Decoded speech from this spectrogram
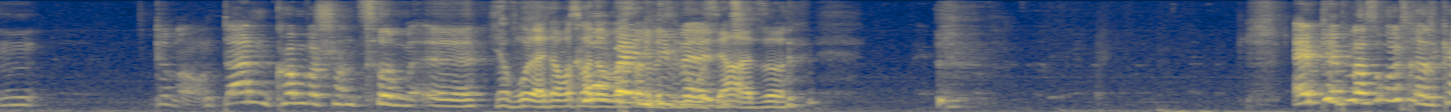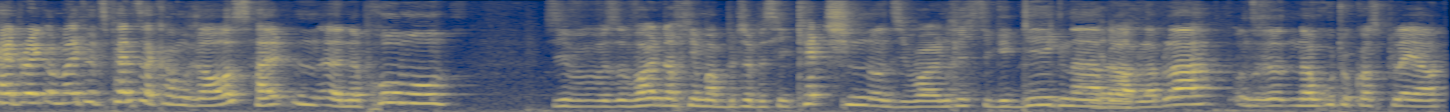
Hm, Genau, und dann kommen wir schon zum, äh, Jawohl, Alter, was war da, was war damit los? Ja, also, MK Plus Ultra. Kai Drake und Michael Spencer kommen raus, halten äh, eine Promo. Sie, sie wollen doch hier mal bitte ein bisschen catchen und sie wollen richtige Gegner, bla Genau. bla bla. Unsere Naruto-Cosplayer.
